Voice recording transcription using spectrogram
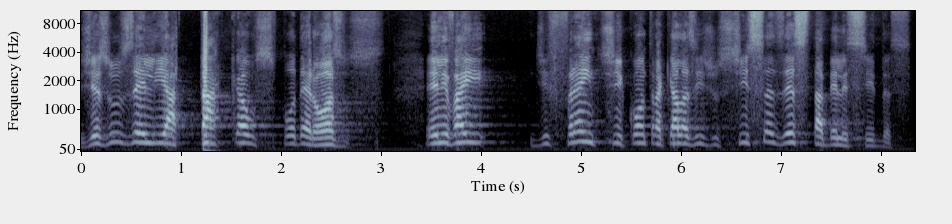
Jesus ele ataca os poderosos. Ele vai de frente contra aquelas injustiças estabelecidas.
